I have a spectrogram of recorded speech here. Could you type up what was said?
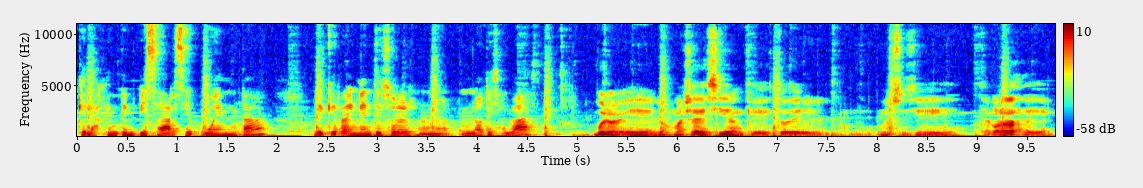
que la gente empiece a darse cuenta de que realmente solo no, no te salvás. Bueno, eh, los mayas decían que esto de. No sé si te acordás de.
